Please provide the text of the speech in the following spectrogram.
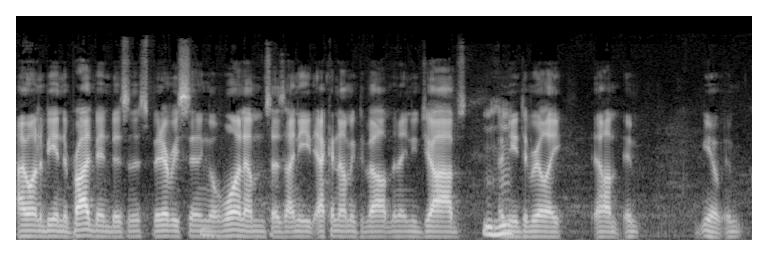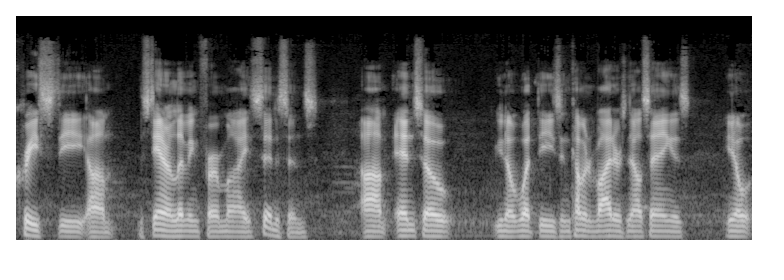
I want to be in the broadband business, but every single one of them says, I need economic development, I need jobs, mm-hmm. I need to really, um, Im- you know, increase the, um, the standard of living for my citizens. Um, and so, you know, what these incumbent providers now saying is, you know,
